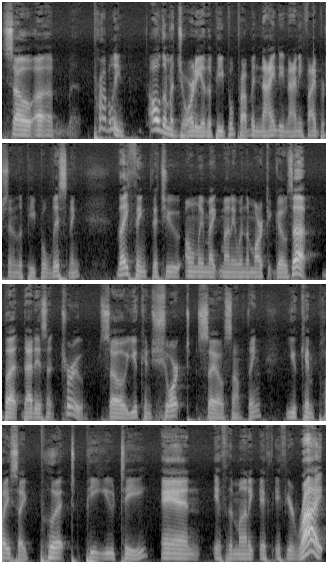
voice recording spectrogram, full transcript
So uh, probably oh, the majority of the people, probably 90, 95 percent of the people listening, they think that you only make money when the market goes up, but that isn't true. So you can short sell something, you can place a put P U T, and if the money if if you're right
